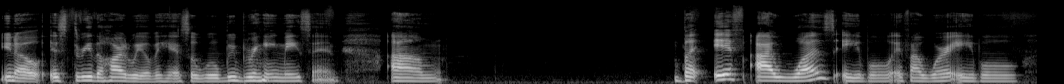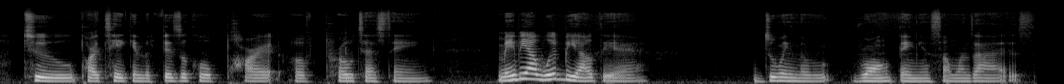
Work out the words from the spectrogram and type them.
you know, it's three the hard way over here. So we'll be bringing Mason. Um, but if I was able, if I were able to partake in the physical part of protesting, maybe I would be out there doing the wrong thing in someone's eyes.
